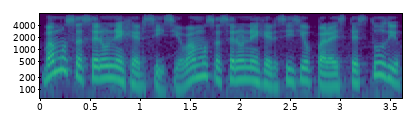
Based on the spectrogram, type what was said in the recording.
vamos a hacer un ejercicio, vamos a hacer un ejercicio para este estudio.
